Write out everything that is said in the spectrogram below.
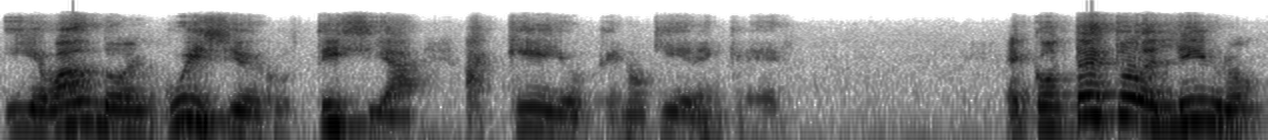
llevando en juicio y justicia a aquellos que no quieren creer. El contexto del libro,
